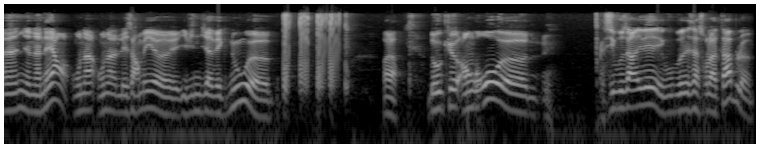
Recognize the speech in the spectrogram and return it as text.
nanani nananer, on a on a les armées euh, Ivindi avec nous, euh, voilà. Donc euh, en gros, euh, si vous arrivez et que vous posez ça sur la table,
